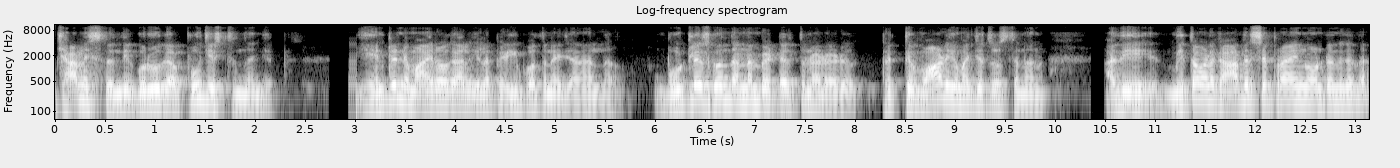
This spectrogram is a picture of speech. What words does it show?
ధ్యానిస్తుంది గురువుగా పూజిస్తుంది అని చెప్పి. ఏంటండి మాయరోగాలు ఇలా పెరిగిపోతున్నాయి జనాల్లో? బూట్లేసుకొని దండం పెట్టేస్తున్నాడు వాడు. ప్రతి వాడు ఈ మధ్య చూస్తున్నాను. అది మిగతా వాళ్ళకి ఆదర్శప్రాయంగా ఉంటుంది కదా?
